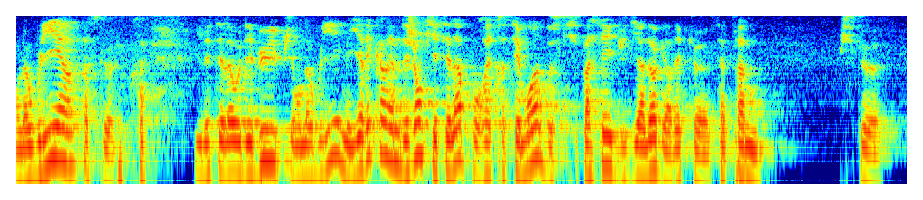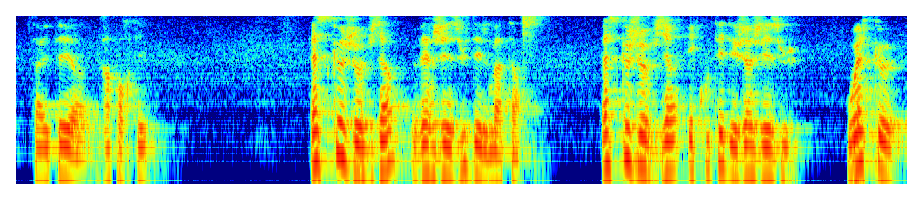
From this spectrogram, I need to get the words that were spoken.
On l'a oublié, hein, parce que il était là au début, puis on a oublié, mais il y avait quand même des gens qui étaient là pour être témoins de ce qui se passait du dialogue avec euh, cette femme, puisque ça a été euh, rapporté. Est-ce que je viens vers Jésus dès le matin? Est-ce que je viens écouter déjà Jésus? Ou est-ce que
